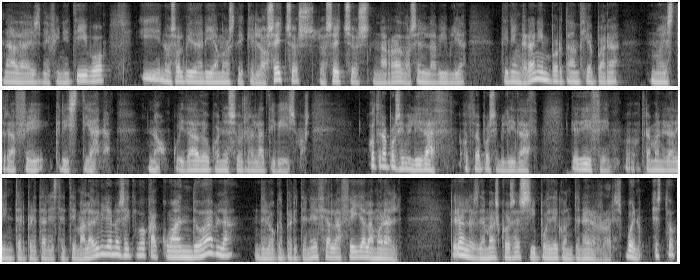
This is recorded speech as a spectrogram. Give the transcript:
nada es definitivo y nos olvidaríamos de que los hechos, los hechos narrados en la Biblia, tienen gran importancia para nuestra fe cristiana. No, cuidado con esos relativismos. Otra posibilidad, otra posibilidad que dice, otra manera de interpretar este tema. La Biblia no se equivoca cuando habla de lo que pertenece a la fe y a la moral, pero en las demás cosas sí puede contener errores. Bueno, esto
